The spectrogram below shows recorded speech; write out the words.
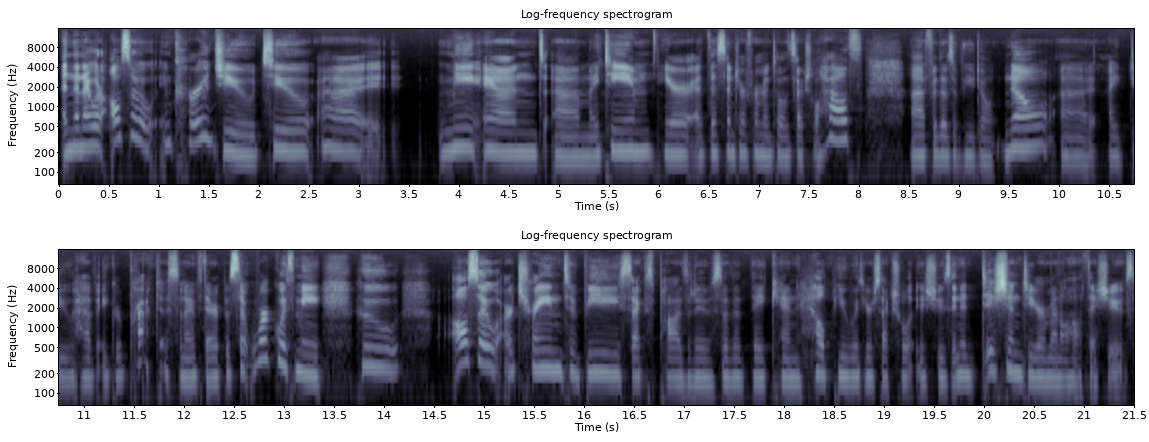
and then I would also encourage you to uh, me and uh, my team here at the Center for Mental and Sexual Health. Uh, for those of you who don't know, uh, I do have a group practice and I have therapists that work with me who also are trained to be sex positive so that they can help you with your sexual issues in addition to your mental health issues.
